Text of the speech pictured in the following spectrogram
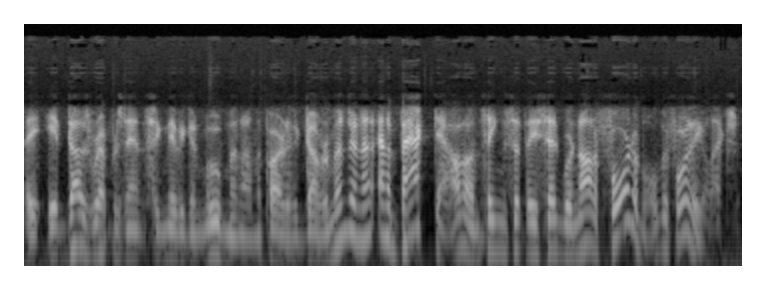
it does represent significant movement on the part of the government and a, and a back down on things that they said were not affordable before the election.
